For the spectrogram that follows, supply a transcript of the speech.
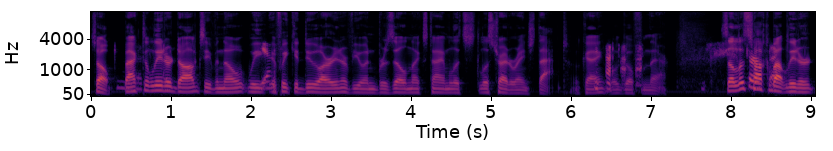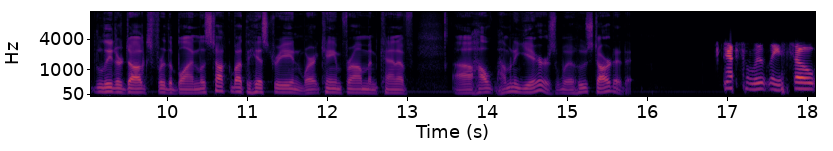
So back to leader dogs. Even though we, Yeah. if we could do our interview in Brazil next time, let's let's try to arrange that. Okay, we'll go from there. So let's talk about leader leader dogs for the blind. Let's talk about the history and where it came from and kind of uh, how how many years, who started it. Absolutely. So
